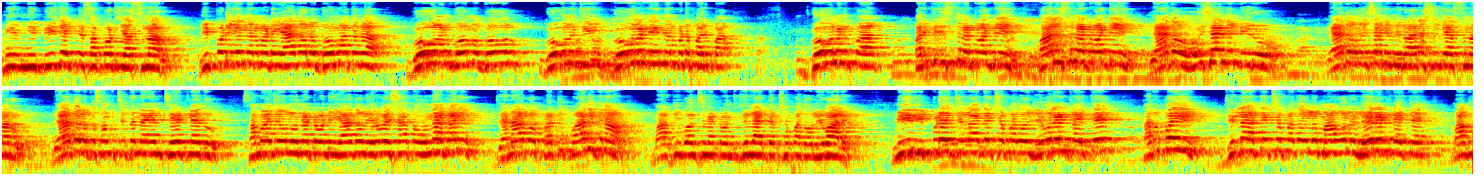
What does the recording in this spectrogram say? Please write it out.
మీరు మీ బీజేపీ సపోర్ట్ చేస్తున్నారు. ఇప్పుడు ఏందనమాట యాదవులు గోమాతగా గోవులను గోమ గోవులు గోవులను జీవి గోవులను ఏందనమాట పరిపా గోవులను ప- పరిపాలిస్తున్నటువంటి పాలిస్తున్నటువంటి యాదవ వంశాన్ని మీరు యాదవ వంశాన్ని మీరు అరెస్టు చేస్తున్నారు. యాదవులకు సముచిత న్యాయం చేయట్లేదు. సమాజంలో ఉన్నటువంటి యాదవులు ఇరవై శాతం ఉన్నా కానీ జనాభా ప్రతిపాదికన మాకు ఇవ్వాల్సినటువంటి జిల్లా అధ్యక్ష పదవులు ఇవ్వాలి. మీరు ఇప్పుడే జిల్లా అధ్యక్ష పదవులు ఇవ్వలేట్లయితే తదుపరి జిల్లా అధ్యక్ష పదవిలో మా వాళ్ళు లేనట్లయితే మాకు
